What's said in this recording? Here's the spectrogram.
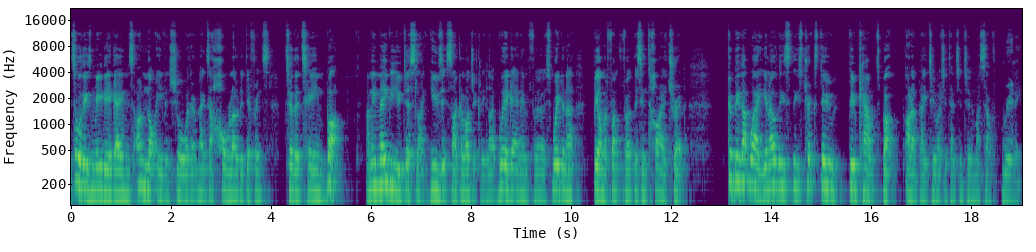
it's all these media games. I'm not even sure whether it makes a whole load of difference to the team, but I mean, maybe you just like use it psychologically. Like we're getting in first. We're gonna be on the front foot this entire trip. Could be that way, you know. These these tricks do do count, but I don't pay too much attention to them myself, really.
